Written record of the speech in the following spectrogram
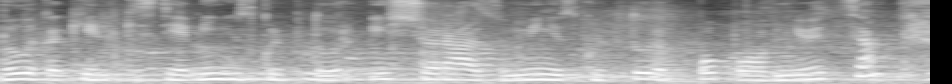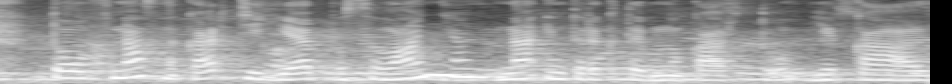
Велика кількість є міні-скульптур, і щоразу міні-скульптури поповнюються, то в нас на карті є посилання на інтерактивну карту, яка,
